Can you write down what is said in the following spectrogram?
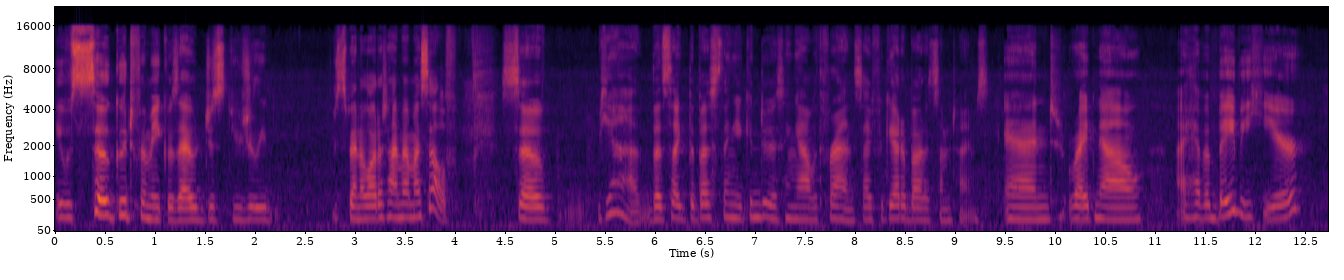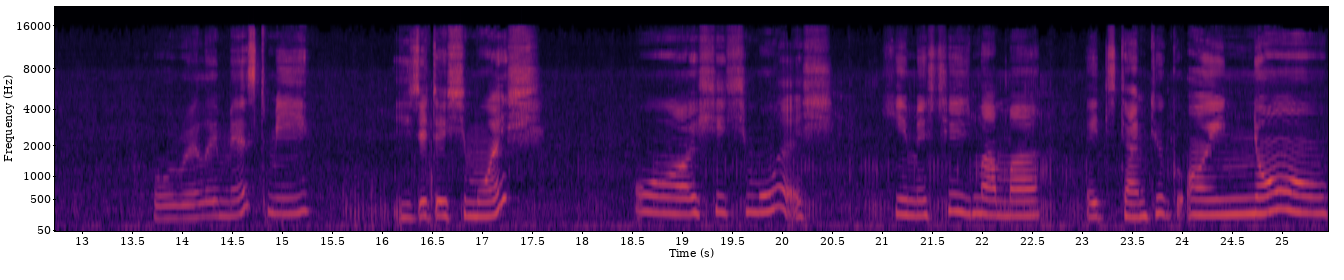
it was so good for me because i would just usually spend a lot of time by myself. So yeah that's like the best thing you can do is hang out with friends. I forget about it sometimes. And right now i have a baby here who really missed me. Is it a smush oh she's smush he missed his mama it's time to go i know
